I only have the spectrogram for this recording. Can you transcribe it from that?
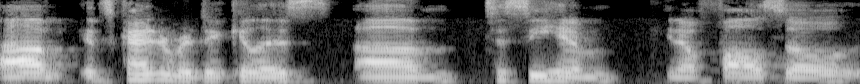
um, it's kind of ridiculous um, to see him, you know, fall so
